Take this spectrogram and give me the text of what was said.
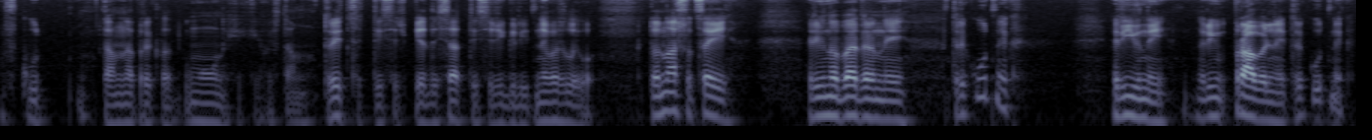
в кут, там, наприклад, умовних якихось там 30 тисяч, 50 тисяч гріт, неважливо, то наш оцей рівнобедрений трикутник, рівний, рів, правильний трикутник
